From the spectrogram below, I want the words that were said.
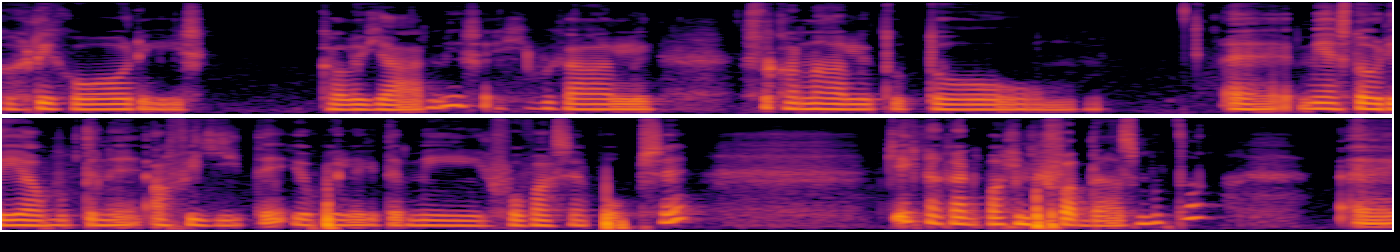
Γρηγόρης Καλογιάννης έχει βγάλει στο κανάλι του το, ε, μια ιστορία μου την αφηγείται, η οποία λέγεται «Μη φοβάσαι απόψε» και έχει να κάνει πάλι με φαντάσματα ε,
